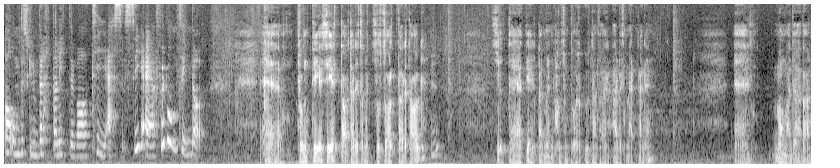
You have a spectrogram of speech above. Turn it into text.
ja, om du skulle berätta lite vad TSC är för någonting då? Eh, Från TSC startade som ett socialt företag. Syftet är att hjälpa människor som står utanför arbetsmarknaden. Eh, Många döva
